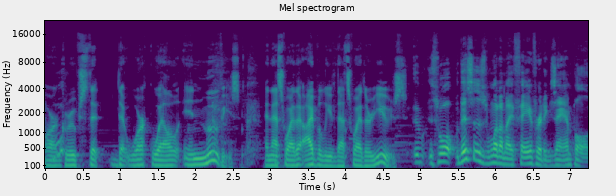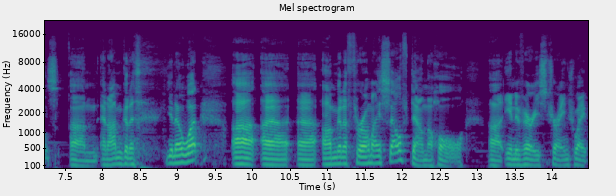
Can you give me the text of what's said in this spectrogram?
are groups that that work well in movies, and that's why I believe that's why they're used. Well, this is one of my favorite examples. Um, and I'm going to, you know what? Uh, uh, uh, I'm going to throw myself down the hole uh, in a very strange way.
